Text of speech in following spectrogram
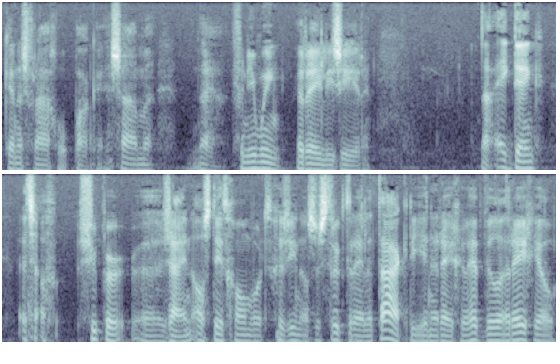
kennisvragen oppakken en samen nou ja, vernieuwing realiseren. Nou, ik denk het zou super uh, zijn als dit gewoon wordt gezien als een structurele taak die je in een regio hebt. Wil een regio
